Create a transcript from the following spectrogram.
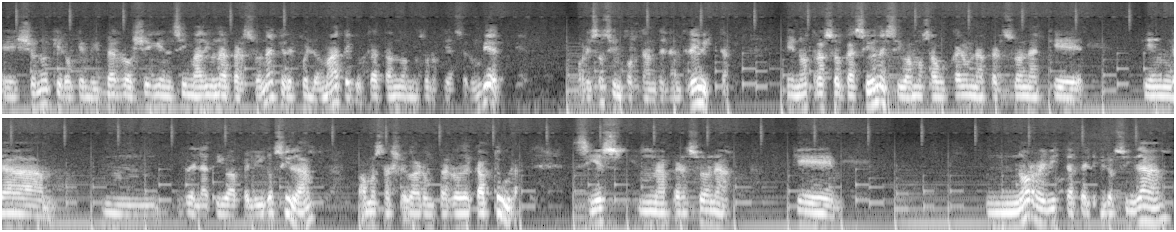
eh, yo no quiero que mi perro llegue encima de una persona que después lo mate tratando nosotros de hacer un bien. Por eso es importante la entrevista. En otras ocasiones, si vamos a buscar una persona que tenga mm, relativa peligrosidad, vamos a llevar un perro de captura. Si es una persona que no revista peligrosidad,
